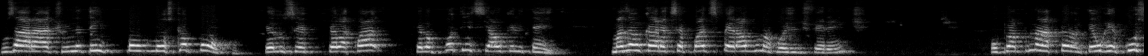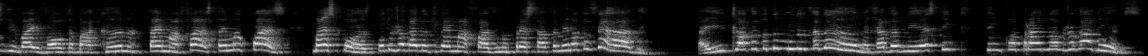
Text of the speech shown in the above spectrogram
O Zaratio ainda tem mostrou pouco pelo, pela, pelo potencial que ele tem. Mas é um cara que você pode esperar alguma coisa diferente. O próprio Natan tem um recurso de vai e volta bacana. Tá em uma fase? Tá em uma fase. Mas, porra, se todo jogador tiver em uma fase e não prestar, também não tô ferrado. Hein? Aí troca todo mundo cada ano. Cada mês tem, tem que comprar novos jogadores.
